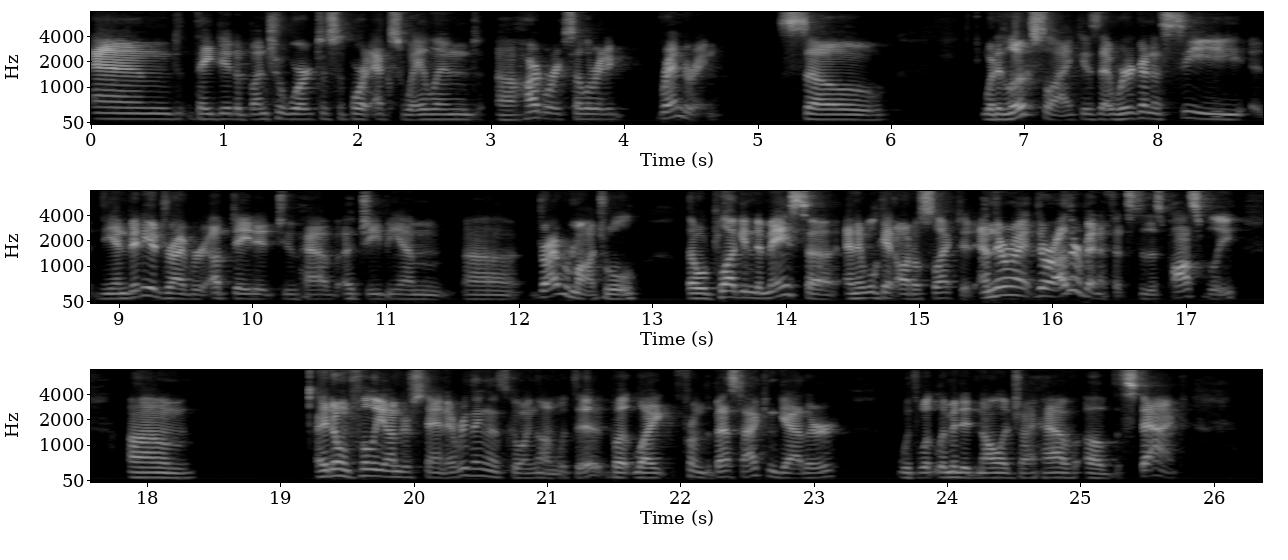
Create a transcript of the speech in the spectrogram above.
And they did a bunch of work to support X Wayland uh, hardware accelerated rendering. So what it looks like is that we're going to see the NVIDIA driver updated to have a GBM uh, driver module that will plug into Mesa and it will get auto selected. And there are, there are other benefits to this possibly. Um, I don't fully understand everything that's going on with it, but like from the best I can gather with what limited knowledge I have of the stack,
